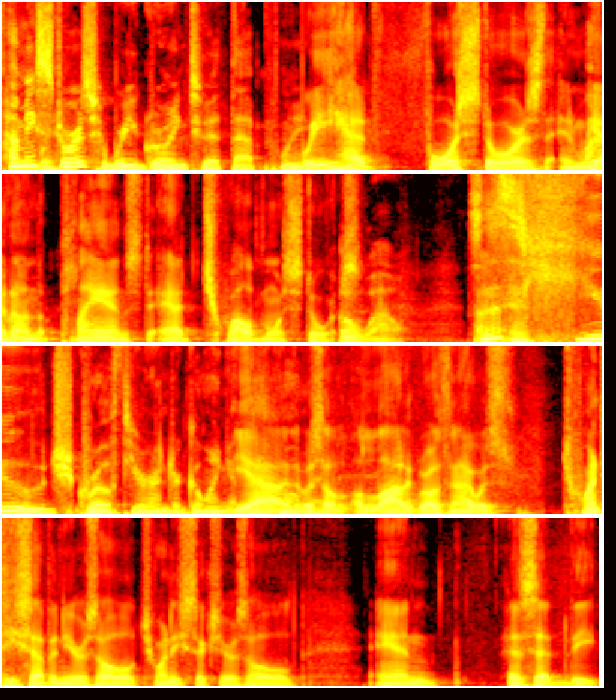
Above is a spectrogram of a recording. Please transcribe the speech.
How many stores were you growing to at that point? we had four stores, and we had on the plans to add twelve more stores. Oh wow. So this is huge growth you're undergoing at Yeah, there was a, a lot of growth, and I was 27 years old, 26 years old, and as I said, the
